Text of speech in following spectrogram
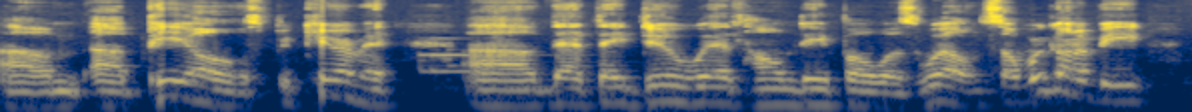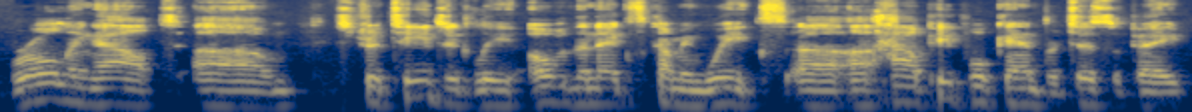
um, uh, POs, procurement uh, that they do with Home Depot as well. And so we're going to be rolling out um, strategically over the next coming weeks uh, uh, how people can participate.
